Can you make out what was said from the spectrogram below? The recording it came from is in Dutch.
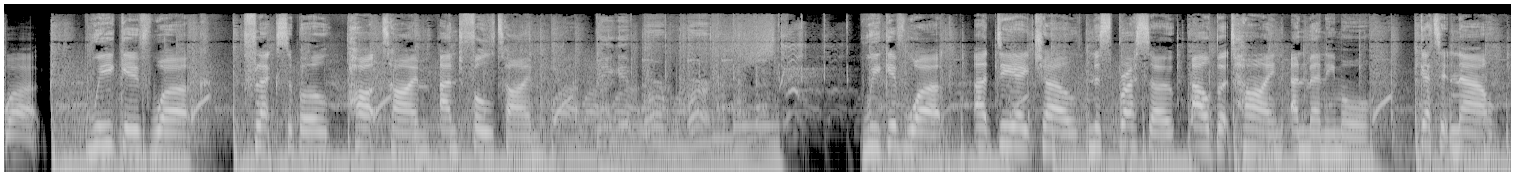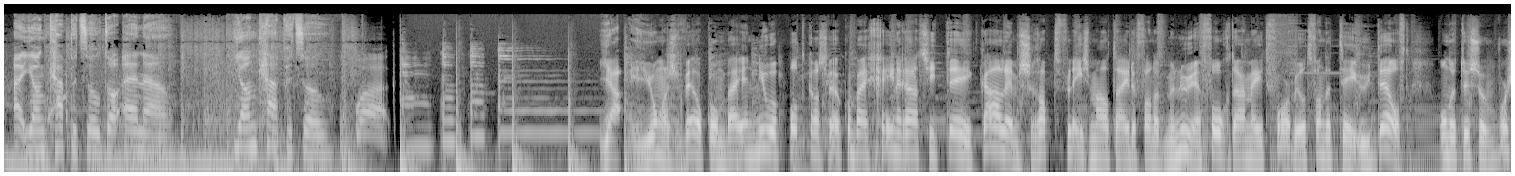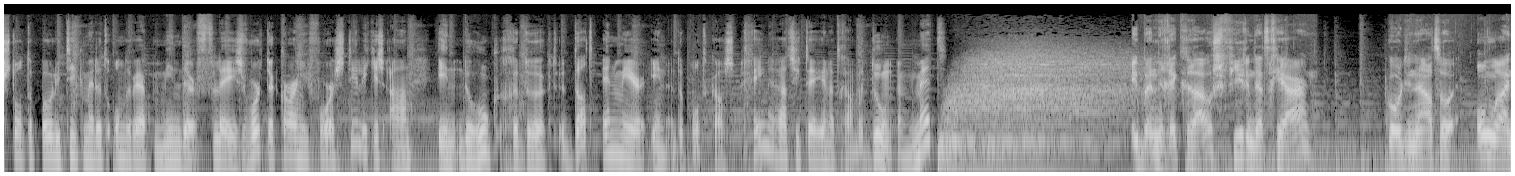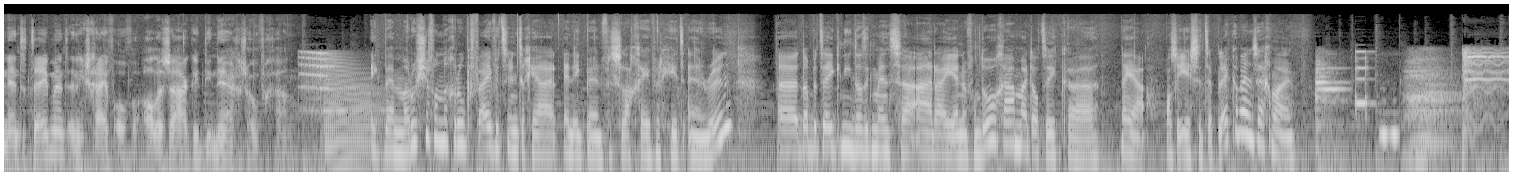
Work. We give work. Flexible, part-time and full-time. We give work at DHL, Nespresso, Albert Heijn and many more. Get it now at youngcapital.nl. Young Capital. Work. Ja, jongens, welkom bij een nieuwe podcast. Welkom bij Generatie T. KLM schrapt vleesmaaltijden van het menu en volgt daarmee het voorbeeld van de TU Delft. Ondertussen worstelt de politiek met het onderwerp minder vlees. Wordt de carnivore stilletjes aan in de hoek gedrukt? Dat en meer in de podcast Generatie T. En dat gaan we doen met... Ik ben Rick Kraus, 34 jaar, coördinator online entertainment en ik schrijf over alle zaken die nergens over gaan. Ik ben Maroesje van de groep, 25 jaar en ik ben verslaggever Hit en Run. Uh, dat betekent niet dat ik mensen aanrij en er vandoor ga, maar dat ik uh, nou ja, als eerste ter plekke ben, zeg maar.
